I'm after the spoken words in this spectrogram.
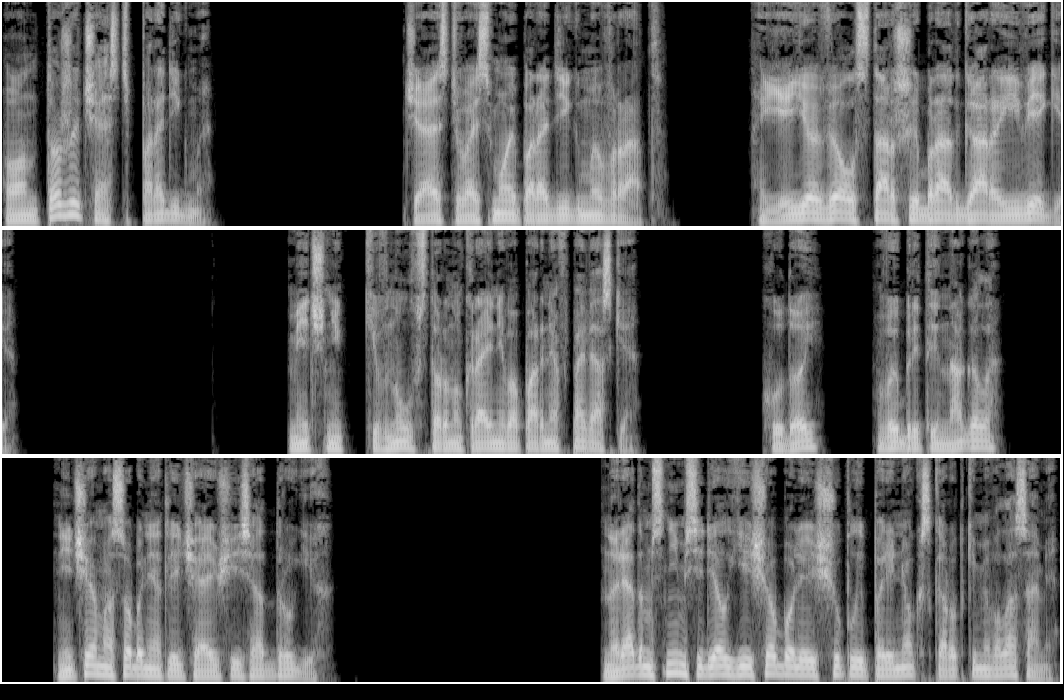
Он тоже часть парадигмы? Часть восьмой парадигмы врат. Ее вел старший брат Гара и Веги. Мечник кивнул в сторону крайнего парня в повязке. Худой, выбритый наголо, ничем особо не отличающийся от других. Но рядом с ним сидел еще более щуплый паренек с короткими волосами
